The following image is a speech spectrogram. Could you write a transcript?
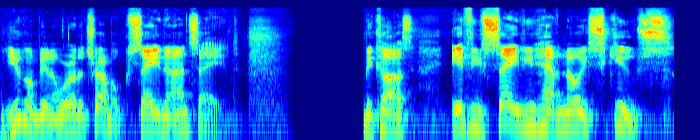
you're gonna be in a world of trouble, saved or unsaved. Because if you save, you have no excuse.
